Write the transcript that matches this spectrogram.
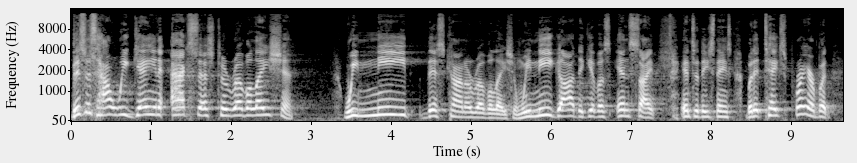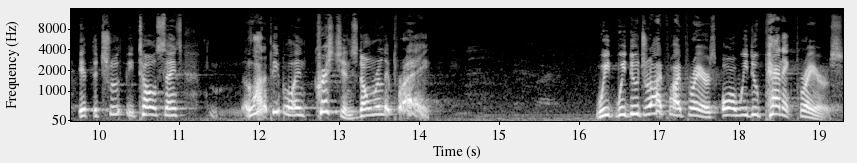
This is how we gain access to revelation. We need this kind of revelation. We need God to give us insight into these things, but it takes prayer. But if the truth be told, saints, a lot of people and Christians don't really pray. We, we do drive-by prayers or we do panic prayers.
